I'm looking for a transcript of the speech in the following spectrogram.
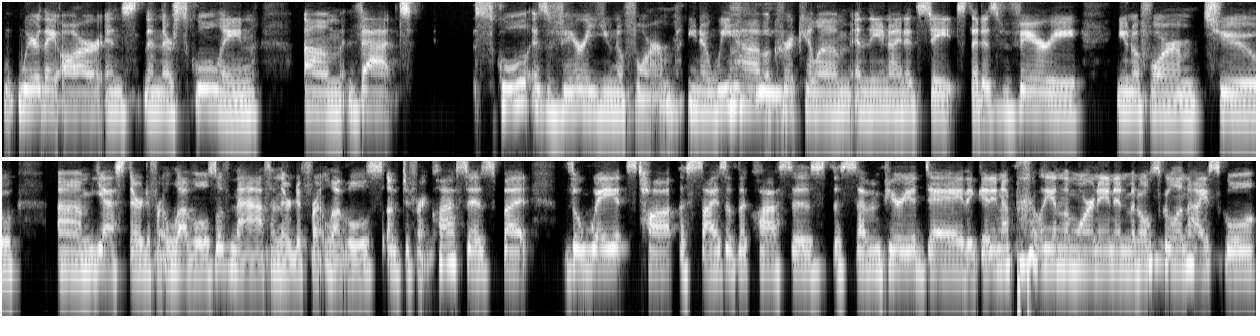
where they are and in their schooling, um, that school is very uniform. You know, we mm-hmm. have a mm-hmm. curriculum in the United States that is very uniform to um, yes, there are different levels of math and there are different levels of different classes, but the way it's taught, the size of the classes, the seven period day, the getting up early in the morning in middle mm-hmm. school and high school,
